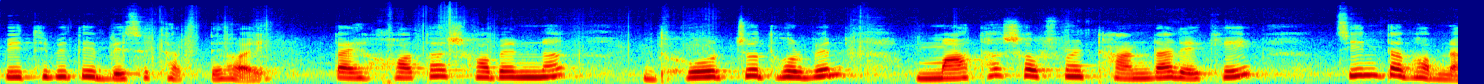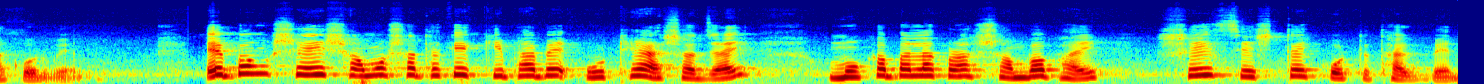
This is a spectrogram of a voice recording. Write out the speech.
পৃথিবীতে বেঁচে থাকতে হয়। তাই হতাশ হবেন না, ধৈর্য ধরবেন, মাথা সবসময় ঠান্ডা রেখেই চিন্তা ভাবনা করবেন। এবং সেই সমস্যা থেকে কীভাবে উঠে আসা যায়, মোকাবেলা করা সম্ভব হয়, সেই চেষ্টাই করতে থাকবেন,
